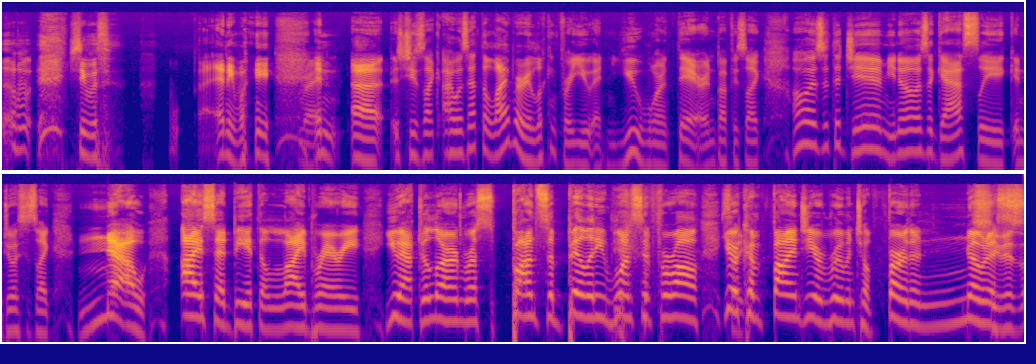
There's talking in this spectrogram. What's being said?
She was anyway Right. and uh she's like I was at the library looking for you and you weren't there and Buffy's like oh I was at the gym you know it was a gas leak and Joyce is like no I said be at the library you have to learn responsibility once and for all you're like- confined to your room until further notice She was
